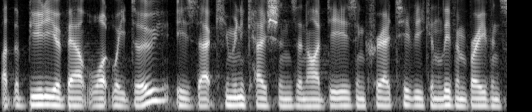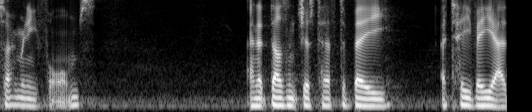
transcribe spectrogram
But the beauty about what we do is that communications and ideas and creativity can live and breathe in so many forms. And it doesn't just have to be a TV ad,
